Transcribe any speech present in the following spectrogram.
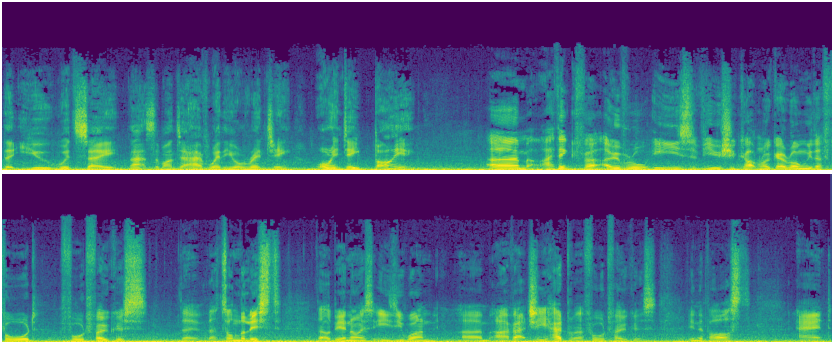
that you would say that's the one to have, whether you're renting or indeed buying? Um, I think for overall ease of use, you can't really go wrong with a Ford Ford Focus. That's on the list. That would be a nice, easy one. Um, I've actually had a Ford Focus in the past, and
